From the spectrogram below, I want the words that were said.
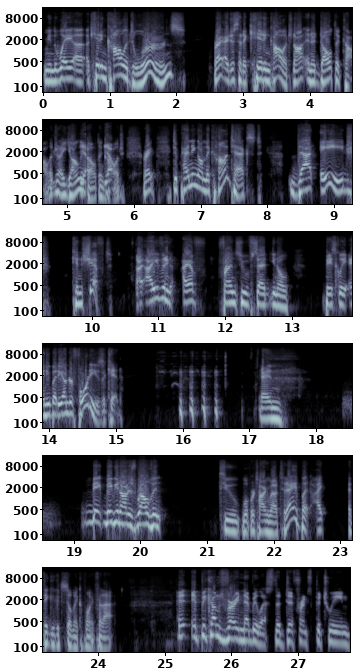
i mean the way a, a kid in college learns right? I just said a kid in college, not an adult at college, a young yep, adult in yep. college, right? Depending on the context, that age can shift. I, I even I have friends who've said, you know, basically anybody under 40 is a kid. and may, maybe not as relevant to what we're talking about today, but I I think you could still make a point for that. It, it becomes very nebulous the difference between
